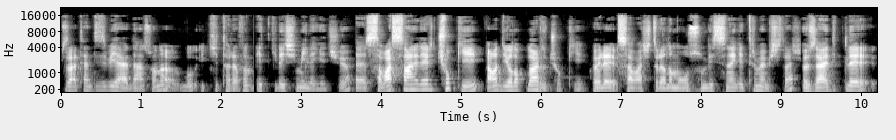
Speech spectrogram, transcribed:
Zaten dizi bir yerden sonra bu iki tarafın etkileşimiyle geçiyor. Ee, savaş sahneleri çok iyi ama diyaloglar da çok iyi. Öyle savaştıralım olsun bitsine getirmemişler. Özellikle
